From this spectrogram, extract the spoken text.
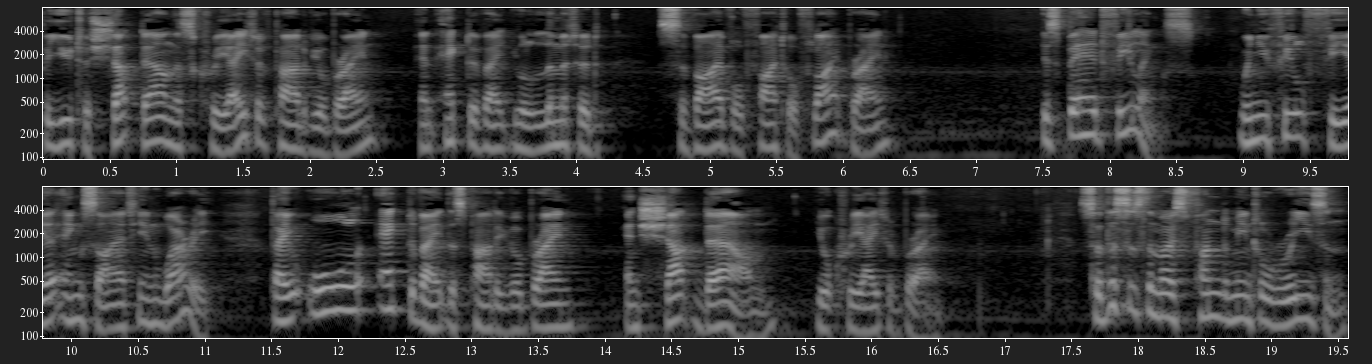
for you to shut down this creative part of your brain and activate your limited survival fight or flight brain is bad feelings. When you feel fear, anxiety, and worry, they all activate this part of your brain and shut down your creative brain. So, this is the most fundamental reason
